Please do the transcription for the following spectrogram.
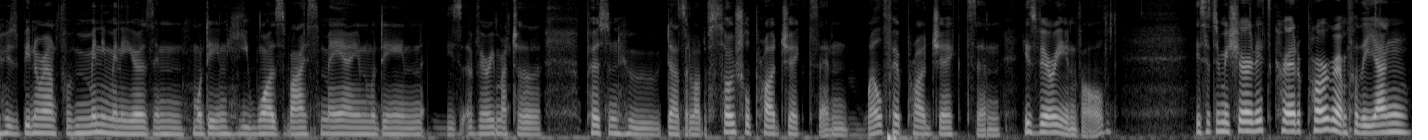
who's been around for many, many years in Modi'in, he was vice mayor in Modi'in. He's a very much a person who does a lot of social projects and welfare projects, and he's very involved. He said to me, Cherie, let's create a program for the young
